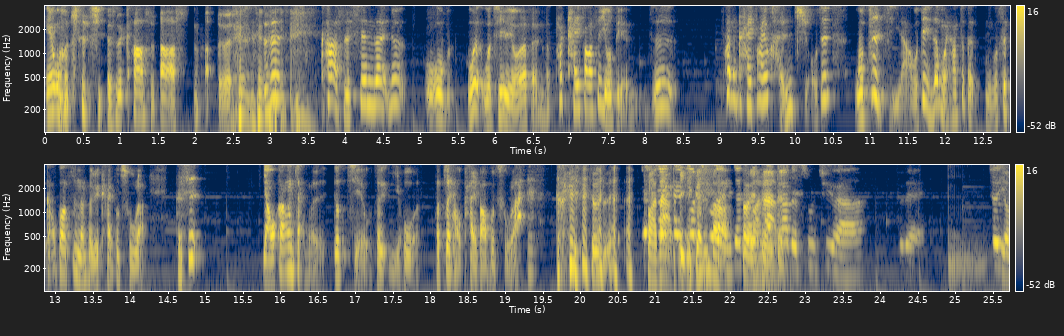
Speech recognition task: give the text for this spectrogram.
因为我自己也是 Cars 大师嘛，对不对？只是 Cars 现在就我我我我其实有在粉，它开发是有点，就是它那个开发要很久，就是我自己啊，我自己认为它这个模式搞不好智能合约开不出来。可是瑶刚刚讲了又解了我这个疑惑，它最好开发不出来，对，就是 画大饼更，大对对对它的数据啊，对不对？嗯，就有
